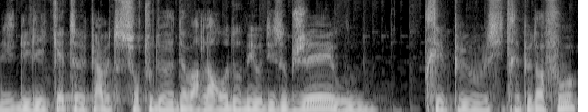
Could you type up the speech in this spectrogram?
les, quêtes permettent surtout d'avoir de la renommée ou des objets ou très peu aussi très peu d'infos.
